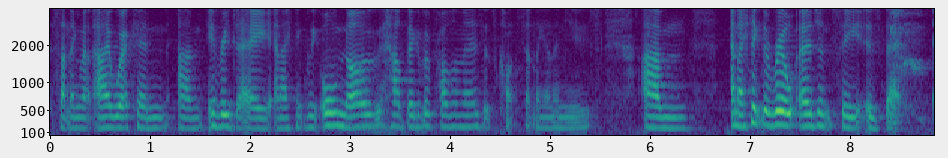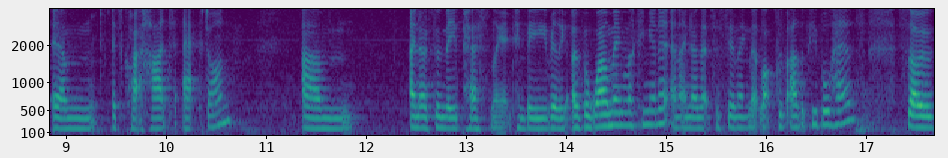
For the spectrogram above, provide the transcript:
something that I work in um, every day, and I think we all know how big of a problem it is. It's constantly in the news. Um, and I think the real urgency is that um, it's quite hard to act on. I know for me personally, it can be really overwhelming looking at it, and I know that's a feeling that lots of other people have. So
